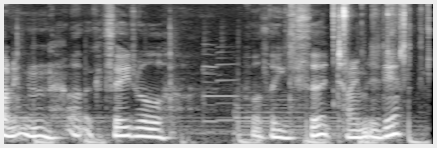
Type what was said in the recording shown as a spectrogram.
Paddington at the Cathedral for the third time today. Um,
